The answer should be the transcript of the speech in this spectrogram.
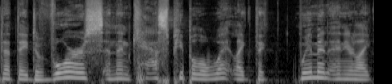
that they divorce and then cast people away, like the women. And you're like,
